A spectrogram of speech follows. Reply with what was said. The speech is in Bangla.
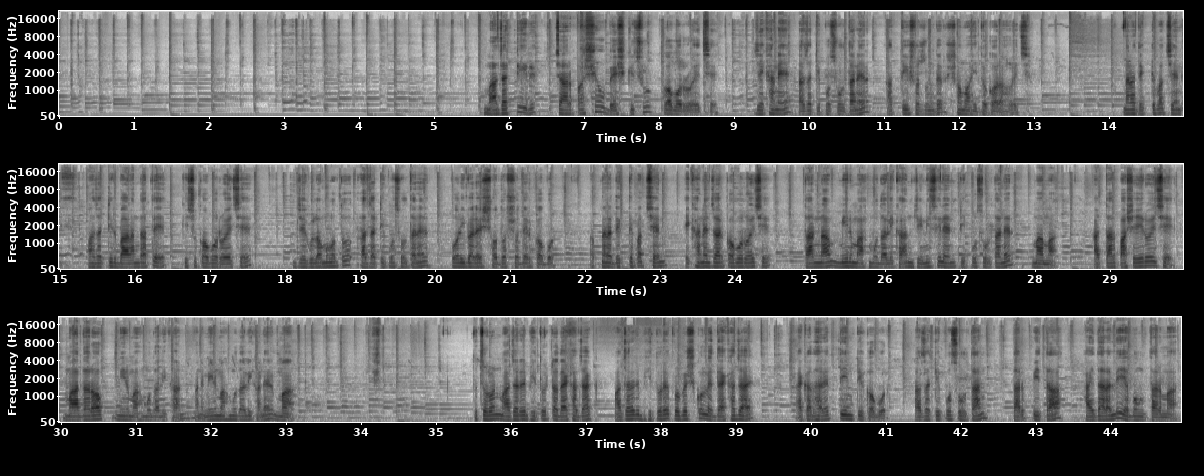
মাজারটির চারপাশেও বেশ কিছু কবর রয়েছে, যেখানে রাজা টিপু সুলতানের আত্মীয় স্বজনদের সমাহিত করা হয়েছে। আপনারা দেখতে পাচ্ছেন, মাজারটির বারান্দাতে কিছু কবর রয়েছে, যেগুলো মূলত রাজা টিপু সুলতানের পরিবারের সদস্যদের কবর। আপনারা দেখতে পাচ্ছেন, এখানে যার কবর রয়েছে তার নাম মীর মাহমুদ আলী খান, যিনি ছিলেন টিপু সুলতানের মামা। আর তার পাশেই রয়েছে মাদার অফ মীর মাহমুদ আলী খান মানে মীর মাহমুদ আলী খানের মা। তো চলুন মাজারের ভিতরটা দেখা যাক। মাজারের ভিতরে প্রবেশ করলে দেখা যায় একাধারে তিনটি কবর, রাজা টিপু সুলতান, তার পিতা হায়দার আলী এবং তার মা।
